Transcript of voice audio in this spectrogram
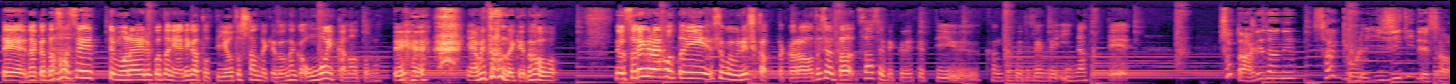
て、なんか出させてもらえることにありがとうって言おうとしたんだけど、なんか重いかなと思って、やめたんだけど、でもそれぐらい本当にすごい嬉しかったから、私は出させてくれてっていう感覚で全然いなくて、ちょっとあれだね。さっき俺いじりでさ、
